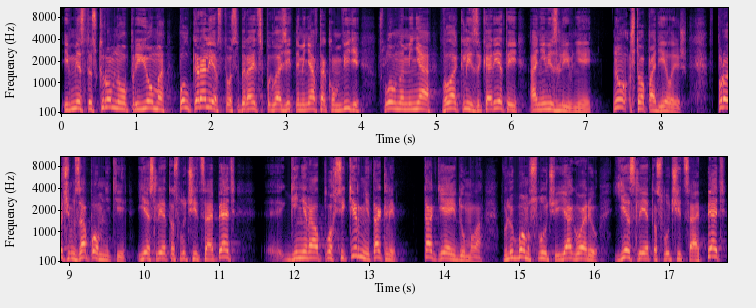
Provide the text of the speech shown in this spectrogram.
и вместо скромного приема полкоролевства собирается поглазеть на меня в таком виде, словно меня волокли за каретой, а не везли в ней. Ну, что поделаешь. Впрочем, запомните, если это случится опять, э, генерал Плохсикир, не так ли?» Так я и думала. В любом случае, я говорю, если это случится опять,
